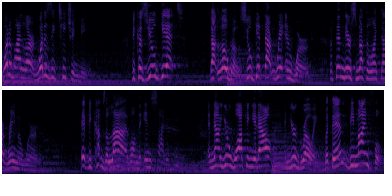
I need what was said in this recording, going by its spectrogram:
what have I learned? What is He teaching me? Because you'll get that logos, you'll get that written word, but then there's nothing like that Rhema word. It becomes alive on the inside of you and now you're walking it out and you're growing. But then be mindful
